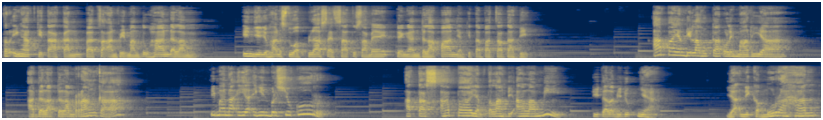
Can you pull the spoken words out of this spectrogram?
teringat kita akan bacaan firman Tuhan dalam Injil Yohanes 12 ayat 1 sampai dengan 8 yang kita baca tadi. Apa yang dilakukan oleh Maria adalah dalam rangka di mana ia ingin bersyukur atas apa yang telah dialami di dalam hidupnya, yakni kemurahan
